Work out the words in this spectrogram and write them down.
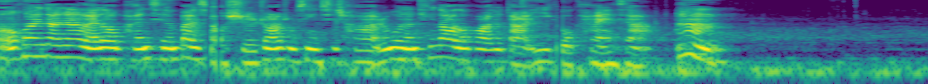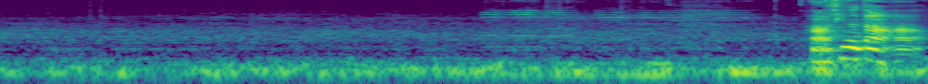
好，欢迎大家来到盘前半小时，抓住信息差。如果能听到的话，就打一给我看一下。好，听得到啊。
